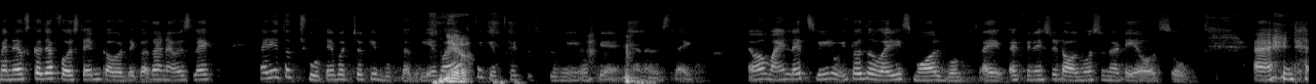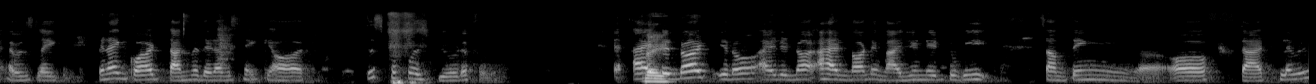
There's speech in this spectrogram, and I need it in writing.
मैंने उसका जब फर्स्ट टाइम कवर देखा था एंड आई वाज लाइक यार ये तो छोटे बच्चों की बुक लग रही है व्हाई Yeah. हैव दे गिफ्टेड दिस टू मी ओके एंड आई वाज लाइक never mind let's read it was a very small book i i finished it almost in a day or so and i was like when i got done with it i was like yaar this book was beautiful i Right. did not you know i did not i had not imagined it to be something uh, of that level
